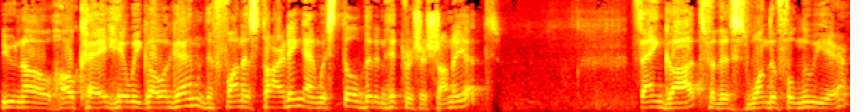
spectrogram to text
You know, okay, here we go again. The fun is starting, and we still didn't hit Rosh Hashanah yet. Thank God for this wonderful new year.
